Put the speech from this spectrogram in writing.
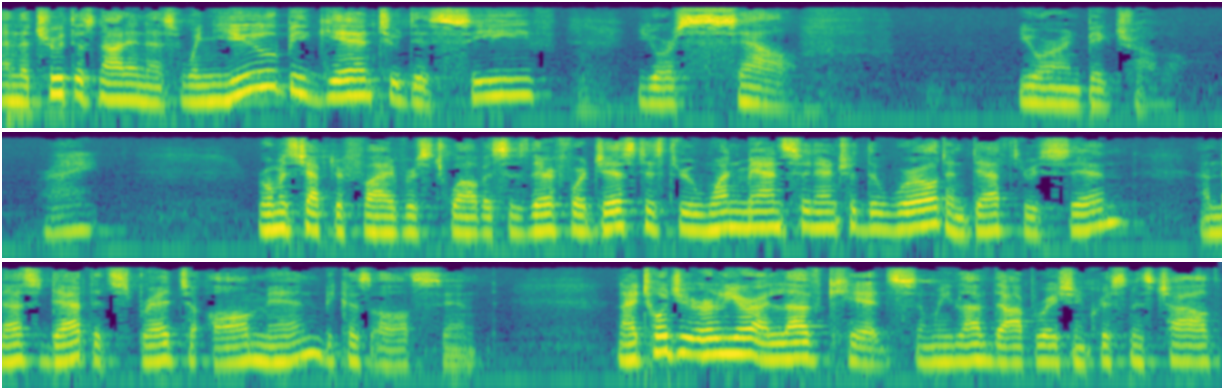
and the truth is not in us. When you begin to deceive yourself, you are in big trouble, right? Romans chapter 5, verse 12, it says, Therefore, just as through one man sin entered the world, and death through sin, and thus death it spread to all men because all sinned. And I told you earlier, I love kids, and we love the Operation Christmas Child.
